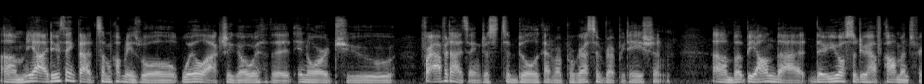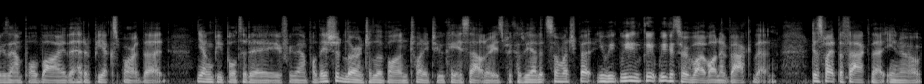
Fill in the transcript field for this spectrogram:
Um, yeah, I do think that some companies will will actually go with it in order to for advertising, just to build kind of a progressive reputation. Um, but beyond that, there you also do have comments, for example, by the head of PXMart that young people today, for example, they should learn to live on 22k salaries because we had it so much better. We, we, we could survive on it back then, despite the fact that you know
